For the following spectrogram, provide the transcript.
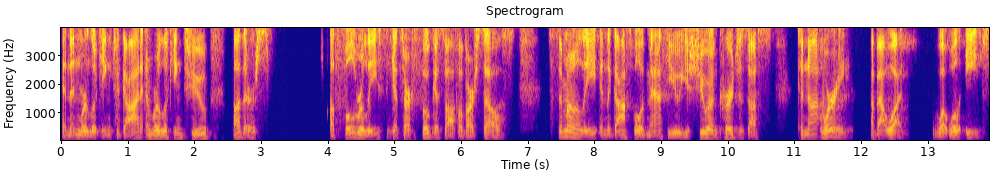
And then we're looking to God and we're looking to others. A full release gets our focus off of ourselves. Similarly, in the Gospel of Matthew, Yeshua encourages us to not worry about what? What we'll eat,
